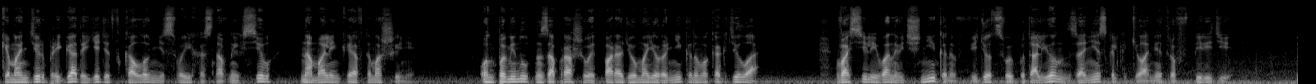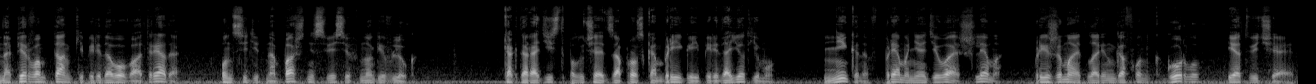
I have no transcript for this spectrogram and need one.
Командир бригады едет в колонне своих основных сил на маленькой автомашине. Он поминутно запрашивает по радио майора Никонова, как дела – Василий Иванович Никонов ведет свой батальон за несколько километров впереди. На первом танке передового отряда он сидит на башне, свесив ноги в люк. Когда радист получает запрос комбрига и передает ему, Никонов, прямо не одевая шлема, прижимает ларингофон к горлу и отвечает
